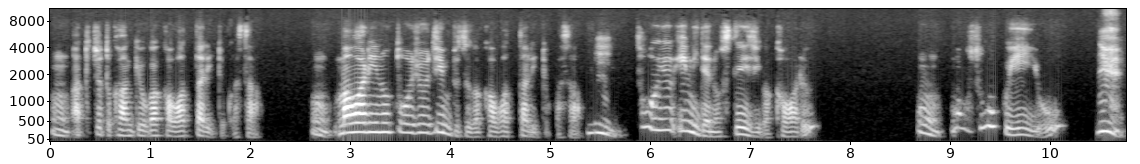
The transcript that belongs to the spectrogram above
うん。あとちょっと環境が変わったりとかさ、うん。周りの登場人物が変わったりとかさ、うん。そういう意味でのステージが変わる？うん。なんかすごくいいよ。ね。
